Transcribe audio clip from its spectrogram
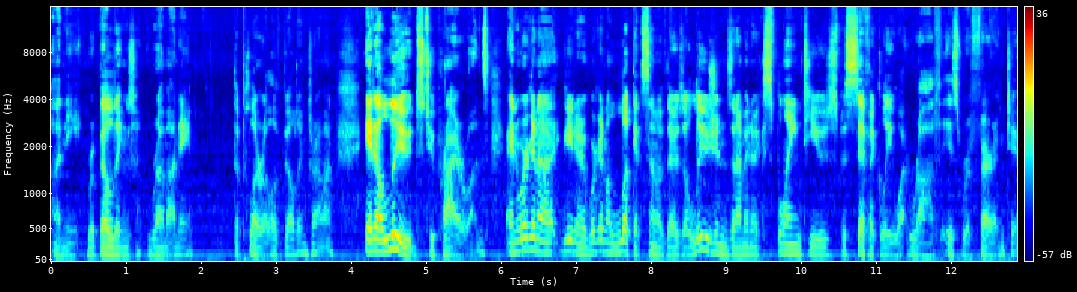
ani, uh, Bildungsromane, the plural of Bildungsroman. It alludes to prior ones, and we're gonna, you know, we're gonna look at some of those allusions, and I'm gonna explain to you specifically what Roth is referring to.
